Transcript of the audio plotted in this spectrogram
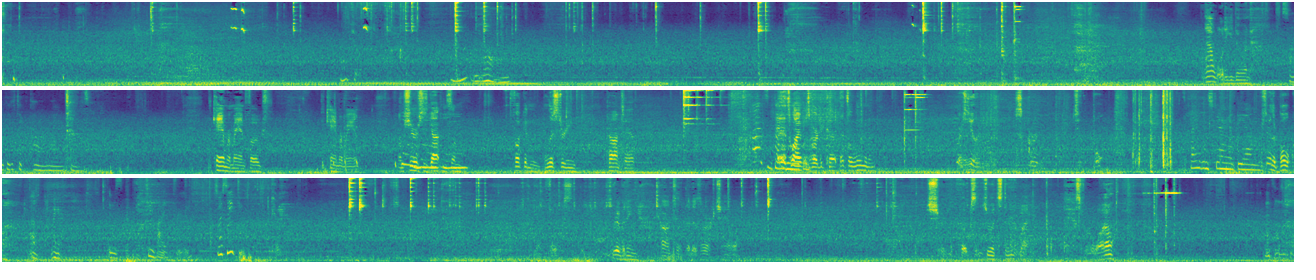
Now what are you doing? So I did take the power things. The cameraman, folks. The cameraman. I'm sure she's gotten some fucking blistering content. That's That's why it was hard to cut. That's aluminum. Where's the other screw? Where's the other bolt? It's better than staring at the um. Where's the other bolt? Oh, right here. Too high for you, so I saved you. Okay. Yeah, folks. Riveting content that is our channel. Sure you folks enjoyed staring at my ass for a while. That's easy.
